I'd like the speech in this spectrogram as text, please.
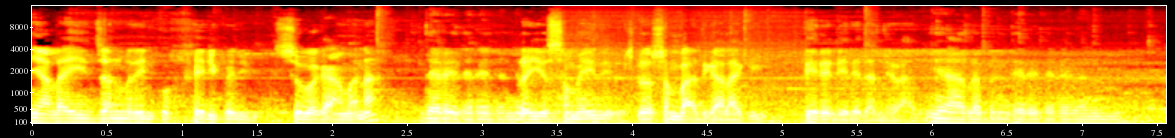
यहाँलाई जन्मदिनको फेरि पनि शुभकामना धेरै धेरै र धन्यवाद। यो समय र संवादका लागि धेरै धेरै धन्यवाद। यहाँहरूलाई पनि धेरै धेरै धन्यवाद।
